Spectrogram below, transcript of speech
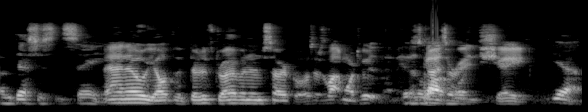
I mean, that's just insane. I know y'all, they're just driving in circles. There's a lot more to it than that. Those guys are in shape. Yeah,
